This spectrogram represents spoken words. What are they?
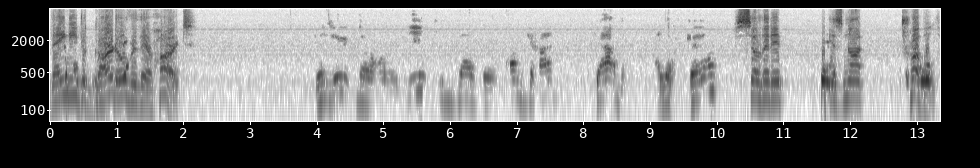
they need to guard over their heart Jésus leur dit qu'ils doivent prendre garde, garde à leur cœur so that it is not troubled.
